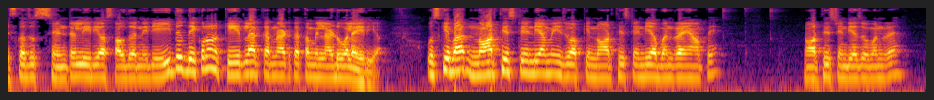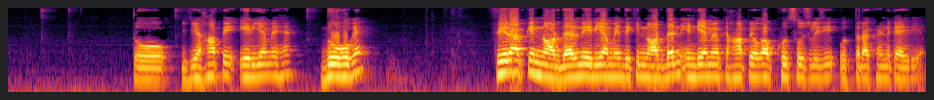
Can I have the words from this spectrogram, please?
इसका जो सेंट्रल एरिया और साउदर्न एरिया, ये तो देखो ना, केरला, कर्नाटक, तमिलनाडु वाला एरिया। उसके बाद नॉर्थ ईस्ट इंडिया में जो आपके नॉर्थ ईस्ट इंडिया बन रहा है यहाँ पे, नॉर्थ ईस्ट इंडिया जो बन रहा है तो यहाँ पे एरिया में है। दो हो गए। फिर आपके नॉर्दर्न एरिया में, देखिए नॉर्दर्न इंडिया में कहाँ पे होगा, आप खुद सोच लीजिए, उत्तराखंड का एरिया,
